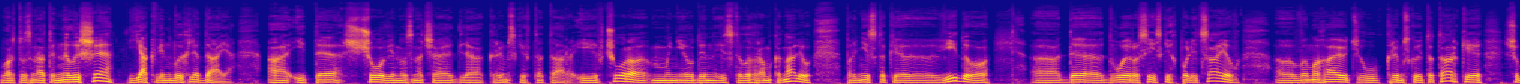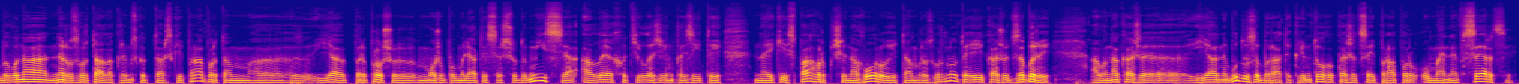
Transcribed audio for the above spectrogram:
варто знати не лише як він виглядає, а і те, що він означає для кримських татар. І вчора мені один із телеграм-каналів приніс таке е, відео, е, де двоє російських поліцаїв вимагають у кримської татарки, щоб вона не розгортала кримсько-татарський прапор. Там е, я перепрошую, можу помилятися щодо місця, але хотіла жінка зійти на якийсь пагорб чи на гору і там розгорнути. Їй кажуть, забери. А вона каже: Я не буду забирати. Крім того, каже, цей прапор у мене в серці.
